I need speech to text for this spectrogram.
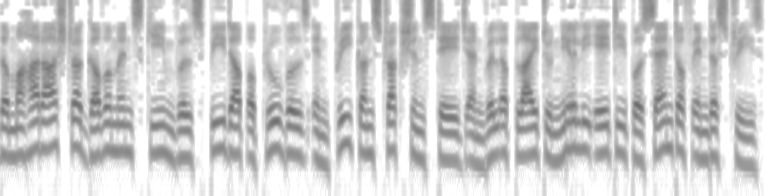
The Maharashtra government scheme will speed up approvals in pre-construction stage and will apply to nearly 80% of industries,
